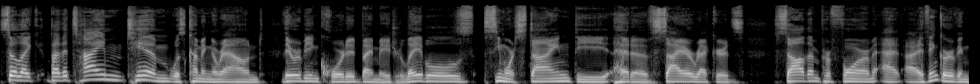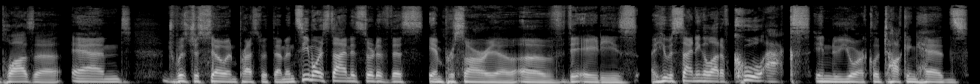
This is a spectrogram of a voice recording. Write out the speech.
So, like, by the time Tim was coming around, they were being courted by major labels. Seymour Stein, the head of Sire Records, saw them perform at, I think, Irving Plaza and was just so impressed with them. And Seymour Stein is sort of this impresario of the 80s. He was signing a lot of cool acts in New York, like Talking Heads.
